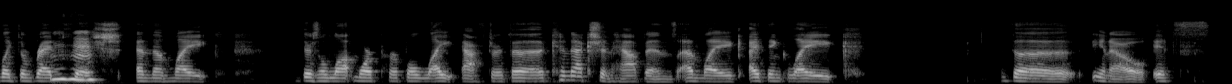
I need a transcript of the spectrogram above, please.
like the red Mhm. fish and then like there's a lot more purple light after the connection happens and like I think like the you know it's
